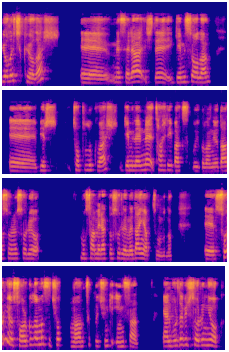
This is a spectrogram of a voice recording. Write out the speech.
yola çıkıyorlar. E, mesela işte gemisi olan e, bir topluluk var. Gemilerine tahribat uygulanıyor. Daha sonra soruyor. Musa merakla soruyor neden yaptın bunu? e, soruyor. Sorgulaması çok mantıklı çünkü insan. Yani burada bir sorun yok.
